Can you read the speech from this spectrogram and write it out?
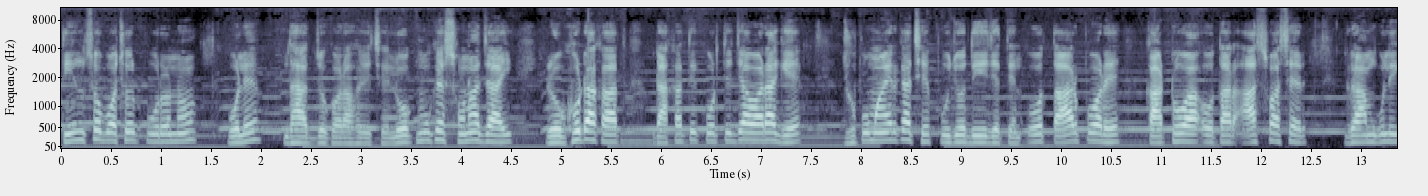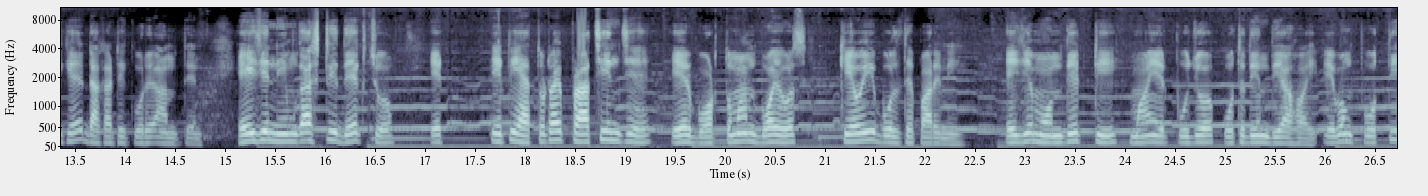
তিনশো বছর পুরনো বলে ধার্য করা হয়েছে। লোকমুখে শোনা যায়, রঘু ডাকাত ডাকাতি করতে যাওয়ার আগে ঝুপো মায়ের কাছে পুজো দিয়ে যেতেন ও তারপরে কাটোয়া ও তার আশপাশের গ্রামগুলিকে ডাকাতি করে আনতেন। এই যে নিম গাছটি দেখছ, এ- এটি এতটাই প্রাচীন যে এর বর্তমান বয়স কেউই বলতে পারেনি। এই যে মন্দিরটি মায়ের পুজো প্রতিদিন দেওয়া হয় এবং প্রতি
